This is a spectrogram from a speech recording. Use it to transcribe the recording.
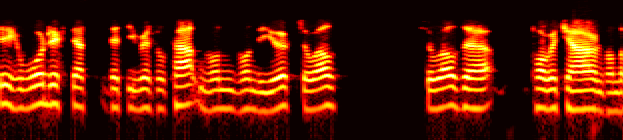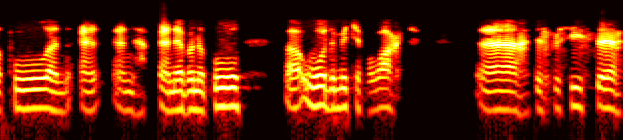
tegenwoordig dat, dat die resultaten van, van de jeugd, zoals, zoals uh, Pogacar en Van der Poel en, en, en, en uh, worden een beetje verwacht. Uh, is precies, ze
